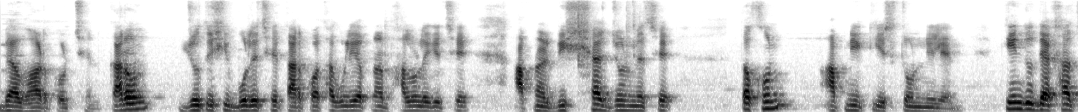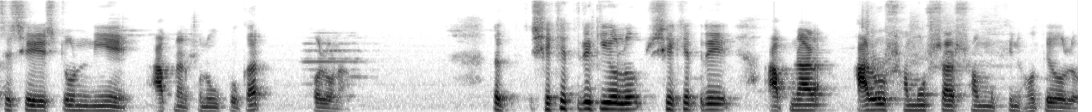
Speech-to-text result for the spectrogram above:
ব্যবহার করছেন। কারণ জ্যোতিষী বলেছে, তার কথাগুলি আপনার ভালো লেগেছে, আপনার বিশ্বাস জন্মেছে, তখন আপনি একটি স্টোন নিলেন। কিন্তু দেখা যাচ্ছে সেই স্টোন নিয়ে আপনার কোনো উপকার হলো না। সেক্ষেত্রে কি হলো? সেক্ষেত্রে আপনার আরও সমস্যার সম্মুখীন হতে হলো।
